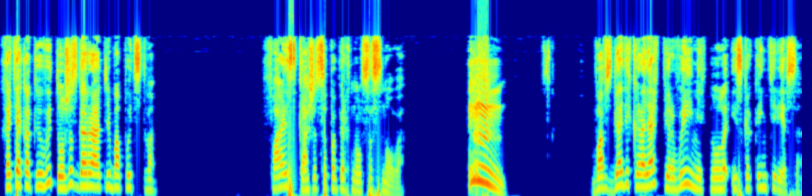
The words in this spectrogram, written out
хотя, как и вы, тоже сгорают любопытства». Фаис, кажется, поперхнулся снова. Во взгляде короля впервые мелькнула искорка интереса.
